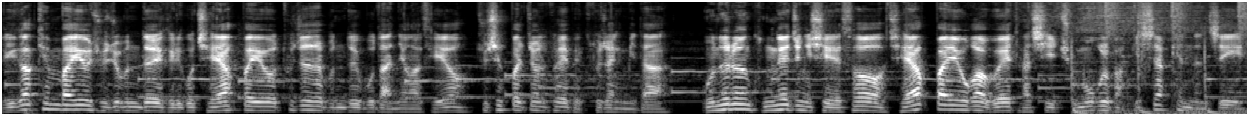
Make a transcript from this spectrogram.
리가캔바이오 주주분들 그리고 제약바이오 투자자분들 모두 안녕하세요. 주식발전소의 백소장입니다. 오늘은 국내 증시에서 제약바이오가 왜 다시 주목을 받기 시작했는지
